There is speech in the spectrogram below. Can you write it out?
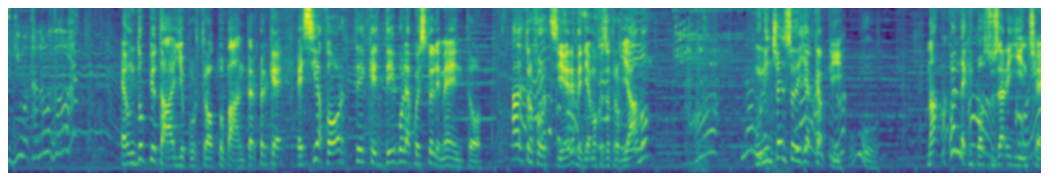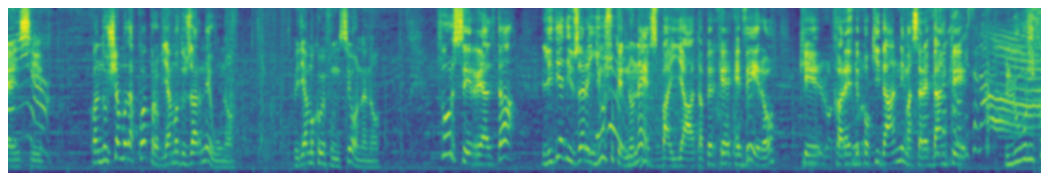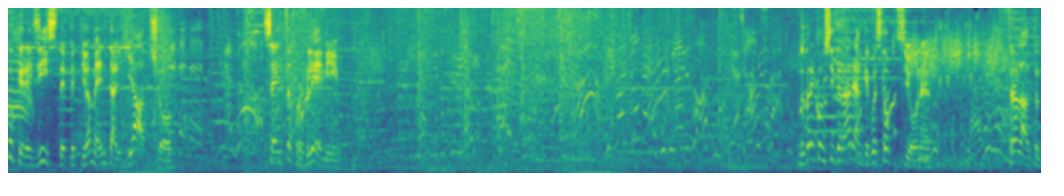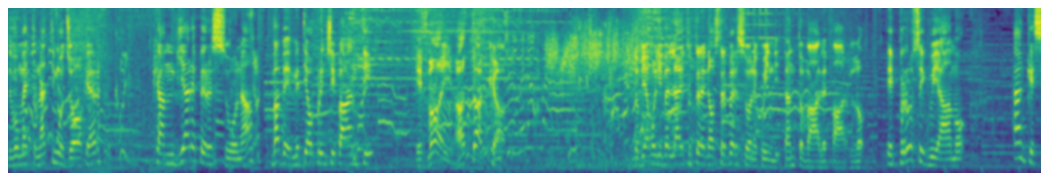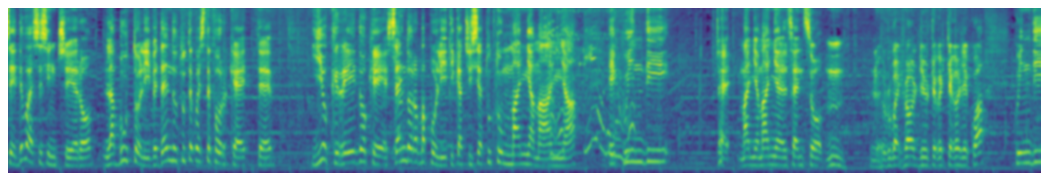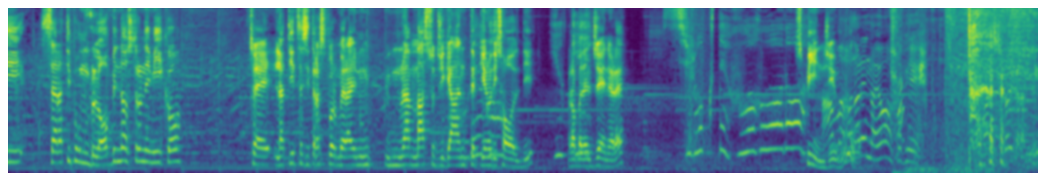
è un doppio taglio purtroppo Panther perché è sia forte che debole a questo elemento. Altro forziere, vediamo cosa troviamo. Un incenso degli HP. Uh. Ma quando è che posso usare gli incensi? Quando usciamo da qua proviamo ad usarne uno. Vediamo come funzionano. Forse in realtà l'idea di usare Yusuke non è sbagliata perché è vero che farebbe pochi danni ma sarebbe anche l'unico che resiste effettivamente al ghiaccio. Senza problemi. Dovrei considerare anche questa opzione. Tra l'altro devo mettere un attimo Joker. Cambiare persona. Vabbè, mettiamo principanti. E vai, attacca! Dobbiamo livellare tutte le nostre persone, quindi tanto vale farlo. E proseguiamo. Anche se, devo essere sincero, la butto lì, vedendo tutte queste forchette. Io credo che, essendo roba politica, ci sia tutto un magna magna. E quindi... Cioè, magna magna nel senso... Mm, ruba i soldi, tutte queste cose qua. Quindi, sarà tipo un blob il nostro nemico? Cioè, la tizia si trasformerà in un, in un ammasso gigante pieno di soldi? Roba del genere? Spingi? Uh.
